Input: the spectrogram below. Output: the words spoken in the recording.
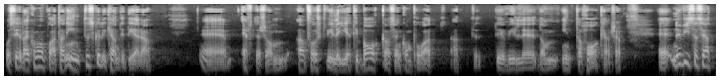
och sedan kom han på att han inte skulle kandidera eh, eftersom han först ville ge tillbaka och sen kom på att, att det ville de inte ha kanske. Eh, nu visar det sig att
